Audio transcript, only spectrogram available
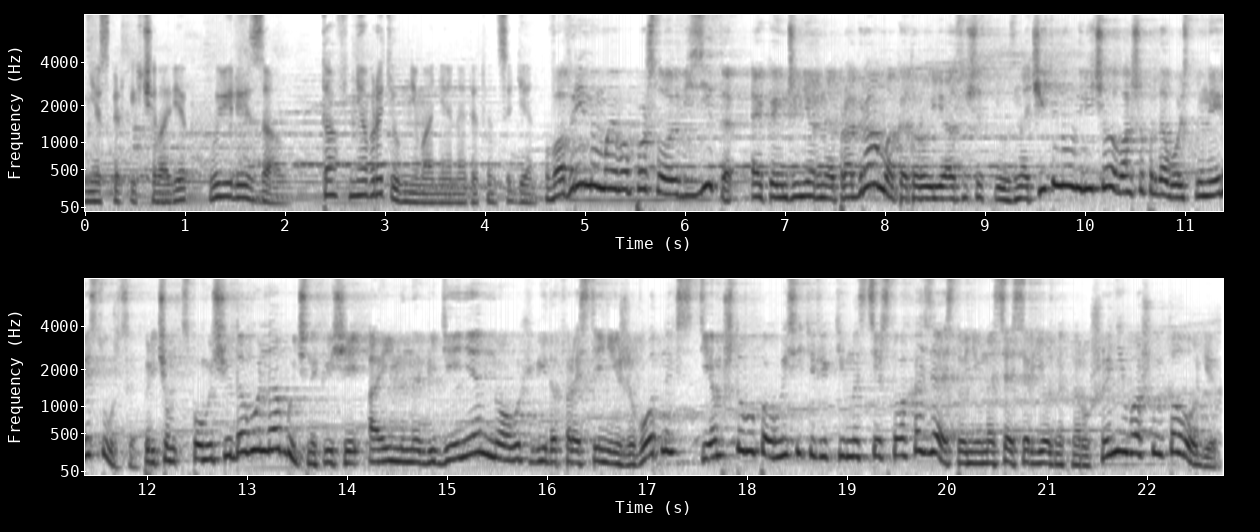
Нескольких человек вывели из зала. Таф не обратил внимания на этот инцидент. Во время моего прошлого визита экоинженерная программа, которую я осуществил, значительно увеличила ваши продовольственные ресурсы. Причем с помощью довольно обычных вещей, а именно введения новых видов растений и животных с тем, чтобы повысить эффективность сельского хозяйства, не внося серьезных нарушений в вашу экологию.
